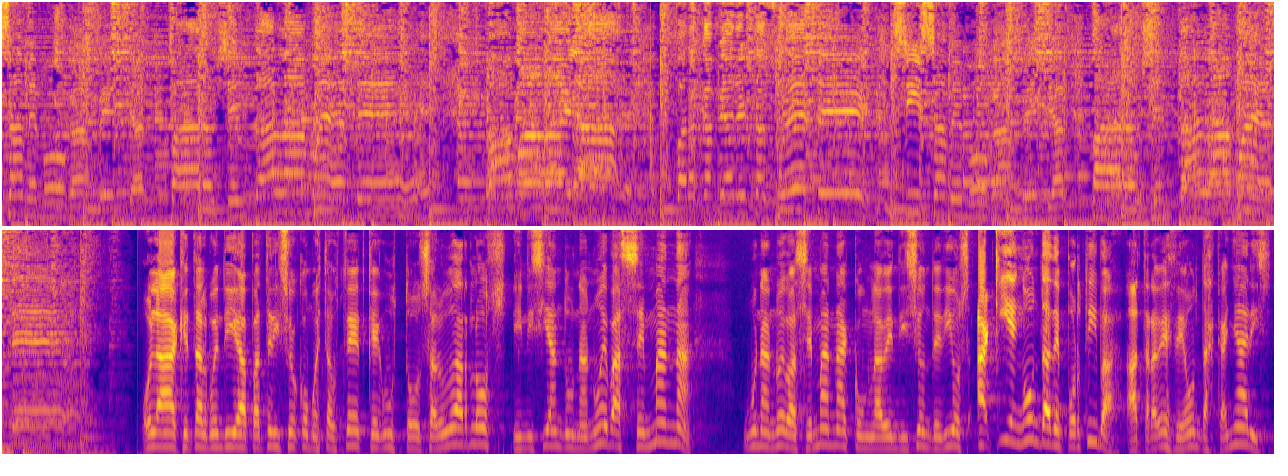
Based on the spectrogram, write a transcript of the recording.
Sabemos gambetear para ausentar la muerte. Vamos a bailar para cambiar esta suerte. Si sabemos gambetear para ausentar la muerte. Hola, ¿qué tal? Buen día, Patricio. ¿Cómo está usted? Qué gusto saludarlos. Iniciando una nueva semana una nueva semana con la bendición de Dios aquí en Onda Deportiva a través de Ondas Cañaris.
